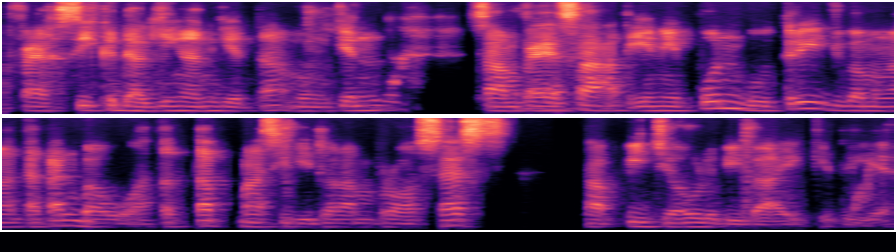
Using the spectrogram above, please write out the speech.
versi kedagingan kita mungkin ya. sampai saat ini pun Butri juga mengatakan bahwa tetap masih di dalam proses tapi jauh lebih baik gitu ya.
